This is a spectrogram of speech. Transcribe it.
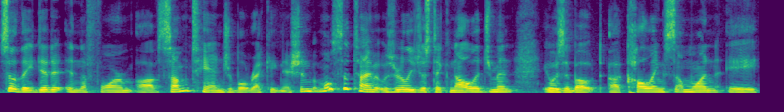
So they did it in the form of some tangible recognition, but most of the time it was really just acknowledgement. It was about uh, calling someone a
